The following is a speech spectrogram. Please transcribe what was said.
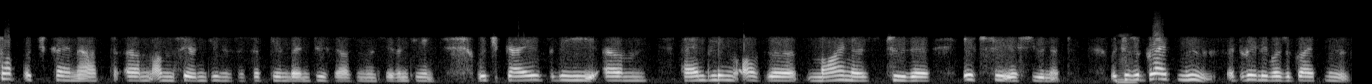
SOP which came out um, on the 17th of September in 2017, which gave the um, handling of the minors to the FCS unit, which was a great move. It really was a great move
